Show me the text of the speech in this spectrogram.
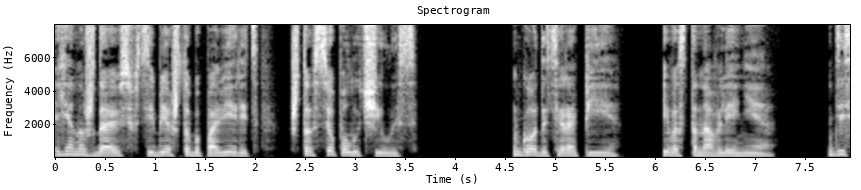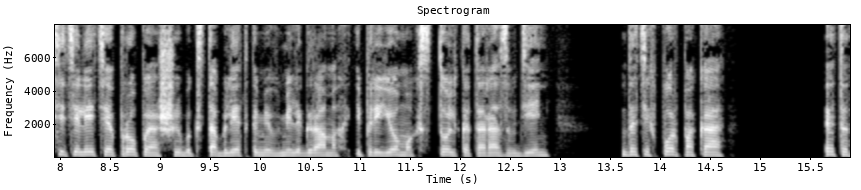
Я нуждаюсь в тебе, чтобы поверить, что все получилось. Годы терапии — и восстановления. Десятилетия проб и ошибок с таблетками в миллиграммах и приемах столько-то раз в день до тех пор, пока это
